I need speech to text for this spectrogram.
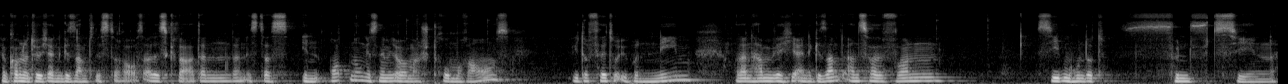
Dann kommt natürlich eine Gesamtliste raus, alles klar. Dann, dann ist das in Ordnung. Jetzt nehme ich aber mal Strom raus, wieder Filter übernehmen. Und dann haben wir hier eine Gesamtanzahl von 715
